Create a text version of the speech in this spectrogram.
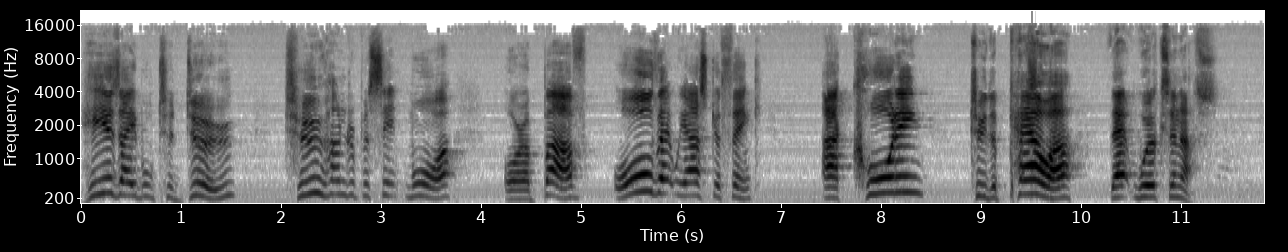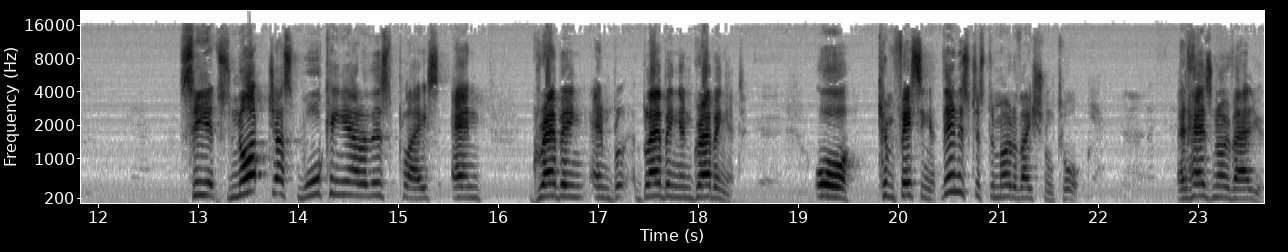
he is able to do 200% more or above all that we ask or think according to the power that works in us. See, it's not just walking out of this place and grabbing and blabbing and grabbing it or confessing it. Then it's just a motivational talk. It has no value.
